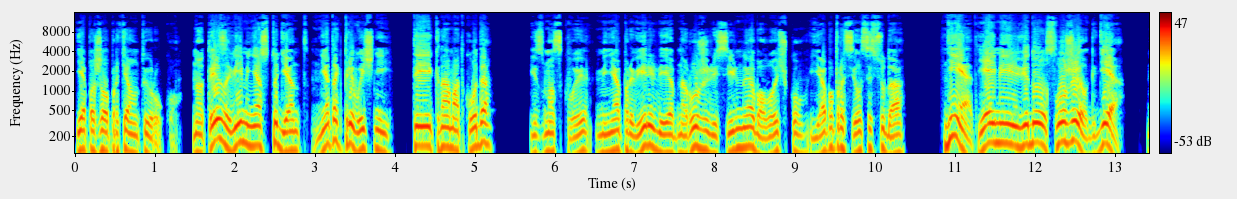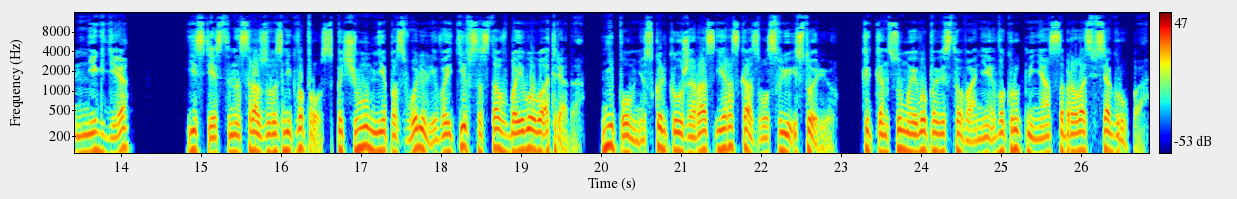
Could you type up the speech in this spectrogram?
Я пожал протянутую руку. «Но ты зови меня студент, мне так привычней. Ты к нам откуда?» «Из Москвы. Меня проверили и обнаружили сильную оболочку. Я попросился сюда». «Нет, я имею в виду, служил. Где?» «Нигде. Естественно, сразу возник вопрос, почему мне позволили войти в состав боевого отряда. Не помню, сколько уже раз я рассказывал свою историю. К концу моего повествования вокруг меня собралась вся группа.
